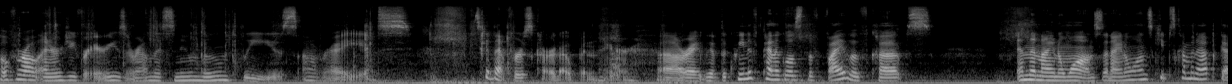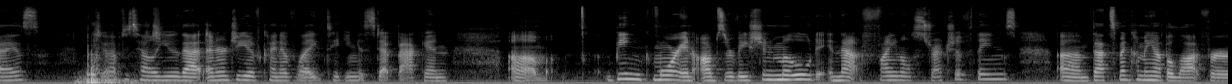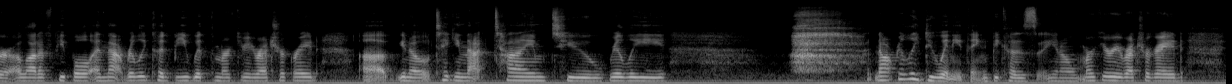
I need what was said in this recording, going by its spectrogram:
Overall energy for Aries around this new moon, please. All right. Let's get that first card open here. All right, we have the Queen of Pentacles, the Five of Cups, and the Nine of Wands. The Nine of Wands keeps coming up, guys. I do have to tell you that energy of kind of like taking a step back and um, being more in observation mode in that final stretch of things. Um, that's been coming up a lot for a lot of people, and that really could be with the Mercury retrograde. Uh, you know, taking that time to really not really do anything because, you know, Mercury retrograde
